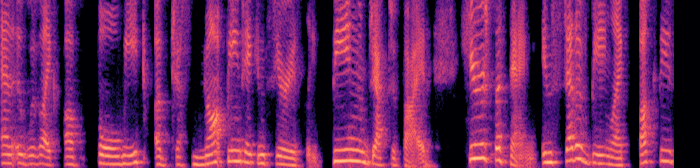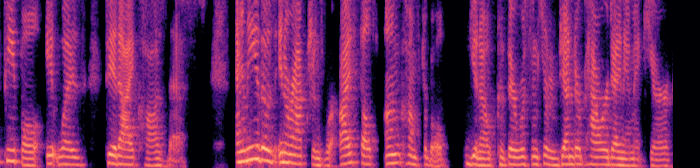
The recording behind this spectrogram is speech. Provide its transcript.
And it was like a full week of just not being taken seriously, being objectified. Here's the thing instead of being like, fuck these people, it was, did I cause this? Any of those interactions where I felt uncomfortable, you know, because there was some sort of gender power dynamic here.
